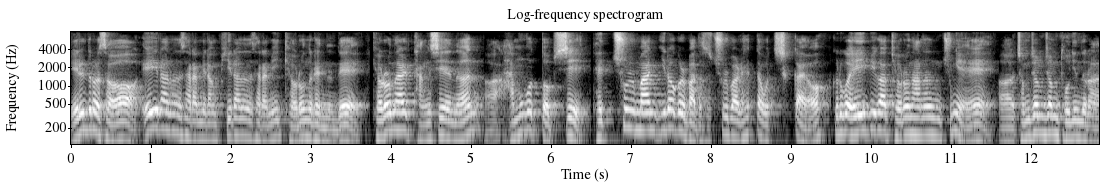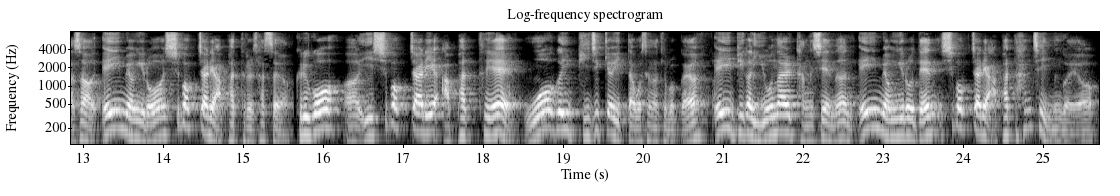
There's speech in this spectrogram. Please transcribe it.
예를 들어서 A라는 사람이랑 B라는 사람이 결혼을 했는데 결혼할 당시에는 어, 아무것도 없이 대출만 1억을 받 아서 출발을 했다고 칠까요? 그리고 A, B가 결혼하는 중에 어, 점점점 돈이 늘어나서 A 명의로 10억짜리 아파트를 샀어요. 그리고 어, 이 10억짜리 아파트에 5억의 빚이 껴 있다고 생각해 볼까요? A, B가 이혼할 당시에는 A 명의로 된 10억짜리 아파트 한 채 있는 거예요.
